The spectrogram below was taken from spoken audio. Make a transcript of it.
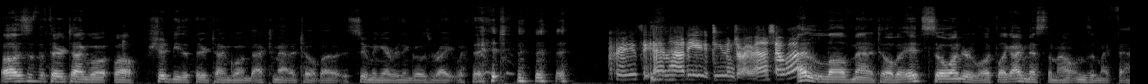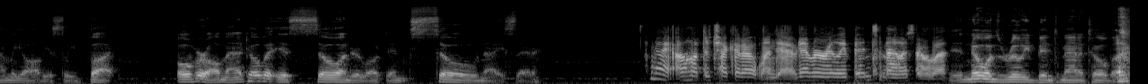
well this is the third time well should be the third time going back to manitoba assuming everything goes right with it Crazy. And how do you do you enjoy Manitoba? I love Manitoba. It's so underlooked. Like I miss the mountains and my family, obviously, but overall, Manitoba is so underlooked and so nice there. Right, I'll have to check it out one day. I've never really been to Manitoba. No one's really been to Manitoba.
